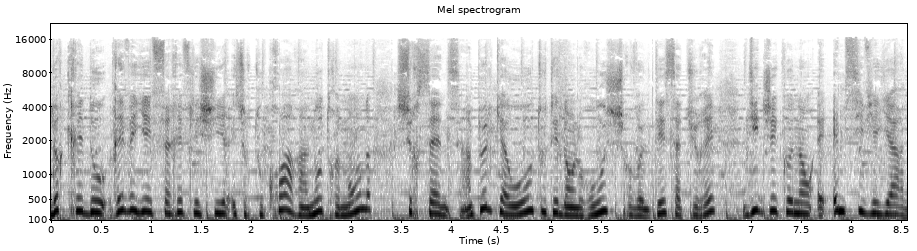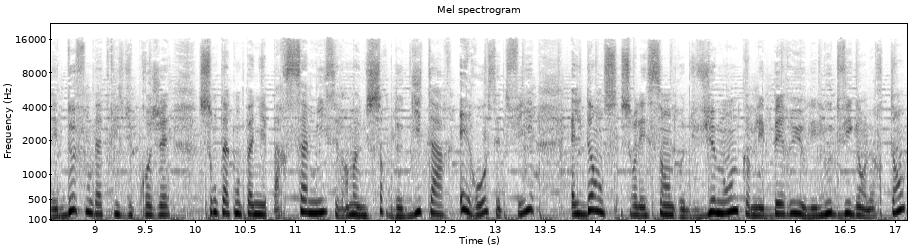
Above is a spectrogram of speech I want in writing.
Leur credo, réveiller, faire réfléchir et surtout croire à un autre monde. Sur scène, c'est un peu le chaos, tout est dans le rouge, survolté, saturé. DJ Conan et MC Vieillard, les deux fondatrices du projet, sont accompagnées par Samy. C'est vraiment une sorte de guitare héros, cette fille. Elle danse sur les cendres du vieux monde, comme les Berru ou les Ludwig en leur temps.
